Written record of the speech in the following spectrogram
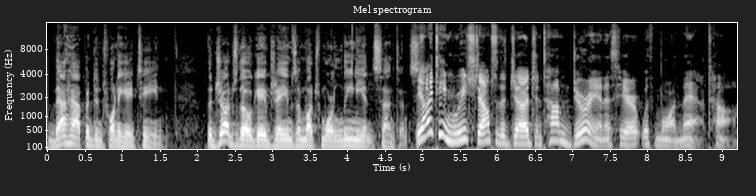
That happened in 2018. The judge, though, gave James a much more lenient sentence. The I-team reached out to the judge, and Tom Durian is here with more on that. Tom.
